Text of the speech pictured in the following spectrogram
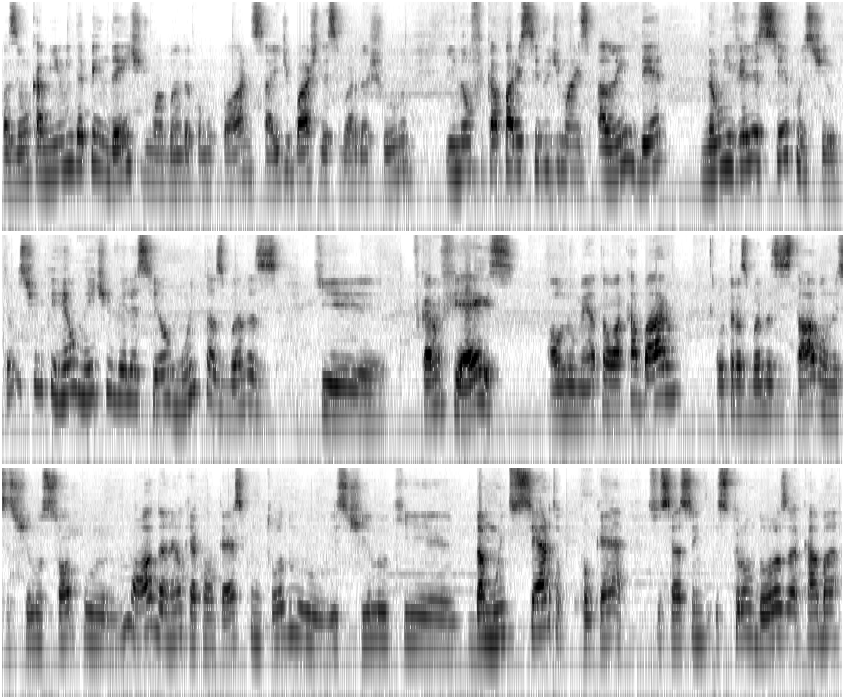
fazer um caminho independente de uma banda como Korn, sair debaixo desse guarda-chuva e não ficar parecido demais, além de não envelhecer com o estilo, porque é um estilo que realmente envelheceu, muitas bandas que ficaram fiéis ao nu metal acabaram outras bandas estavam nesse estilo só por moda, né? O que acontece com todo estilo que dá muito certo, qualquer sucesso estrondoso acaba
